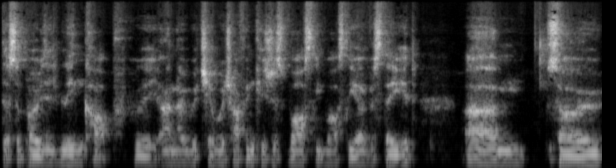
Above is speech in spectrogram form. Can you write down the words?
the supposed link up. I know which which I think is just vastly, vastly overstated. Um, so,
